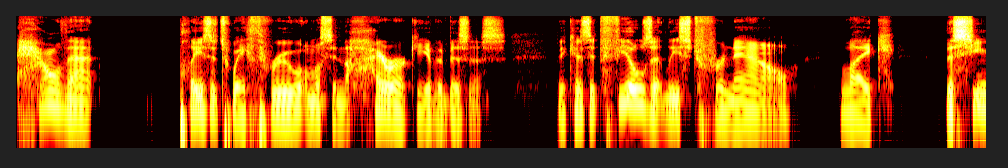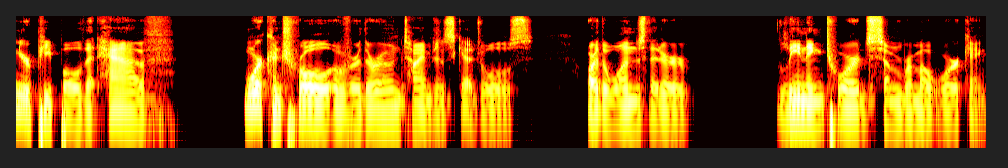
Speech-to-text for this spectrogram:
how that plays its way through almost in the hierarchy of a business because it feels at least for now like the senior people that have more control over their own times and schedules are the ones that are leaning towards some remote working.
